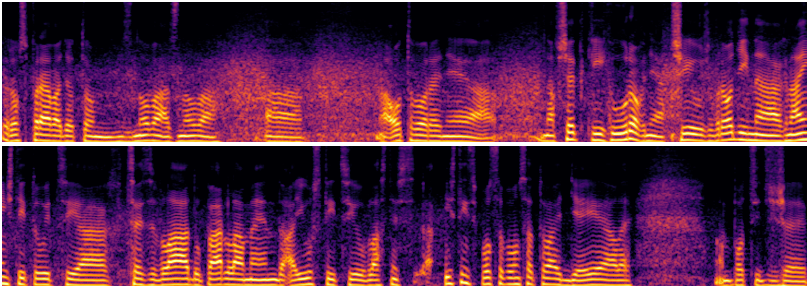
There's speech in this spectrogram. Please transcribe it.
Rozprávať o tom znova a znova a, a otvorenie a na všetkých úrovniach, či už v rodinách, na inštitúciách, cez vládu, parlament a justíciu. Vlastne istým spôsobom sa to aj deje, ale mám pocit, že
